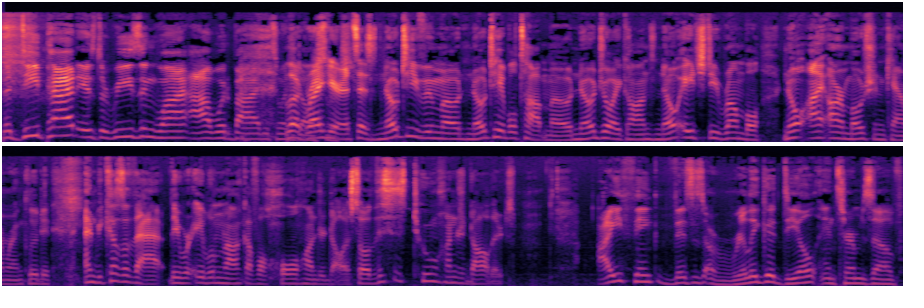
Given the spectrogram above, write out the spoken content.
The D-pad is the reason why I would buy the twenty. Look right here. It says no TV mode, no tabletop mode, no Joy Cons, no HD Rumble, no IR motion camera included. And because of that, they were able to knock off a whole hundred dollars. So this is two hundred dollars. I think this is a really good deal in terms of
